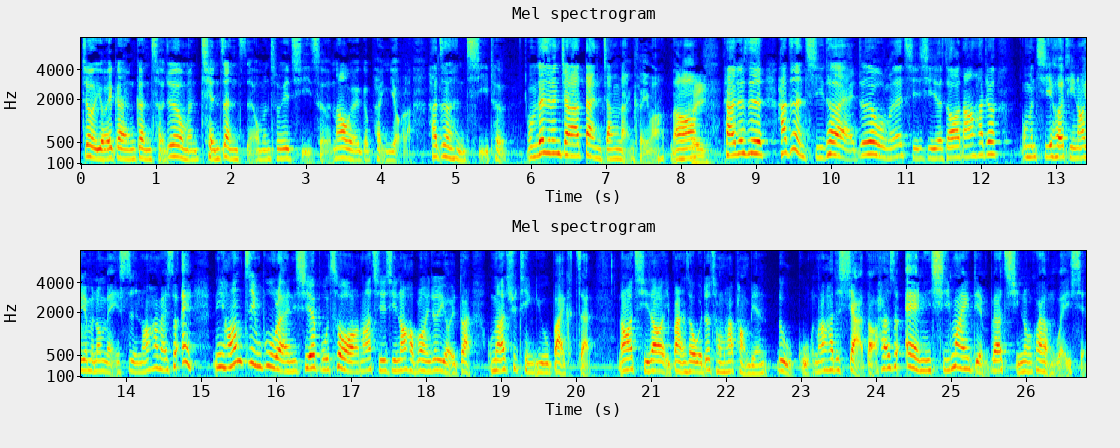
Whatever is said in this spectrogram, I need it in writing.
就有一个人更扯，就是我们前阵子我们出去骑车，然后我有一个朋友啦，他真的很奇特，我们在这边叫他淡江南可以吗？然后他就是他真的很奇特哎、欸，就是我们在骑骑的时候，然后他就我们骑合体，然后原本都没事，然后他们说哎、欸、你好像进步了、欸，你骑得不错，然后骑骑，然后好不容易就是有一段我们要去停 U Bike 站。然后骑到一半的时候，我就从他旁边路过，然后他就吓到，他就说：“哎、你骑慢一点，不要骑那么快，很危险。”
